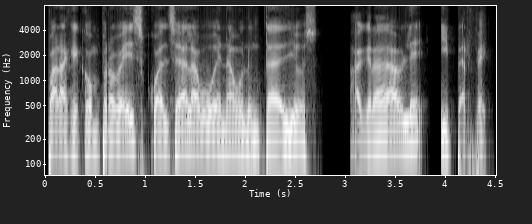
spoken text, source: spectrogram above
para que comprobéis cuál sea la buena voluntad de Dios, agradable y perfecta.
